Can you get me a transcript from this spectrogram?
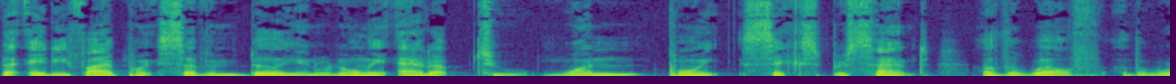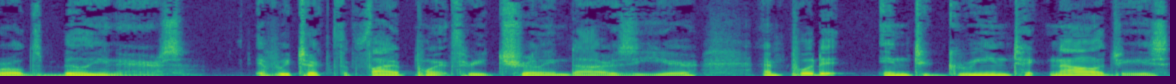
the 85.7 billion would only add up to 1.6% of the wealth of the world's billionaires. If we took the $5.3 trillion a year and put it into green technologies,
